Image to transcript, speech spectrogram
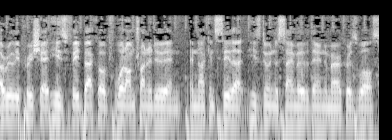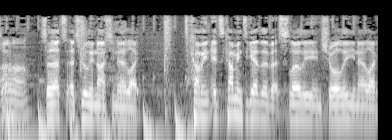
I really appreciate his feedback of what I'm trying to do, and, and I can see that he's doing the same over there in America as well. So Uh-huh. so that's that's really nice, you know, like it's coming it's coming together, but slowly and surely, you know, like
